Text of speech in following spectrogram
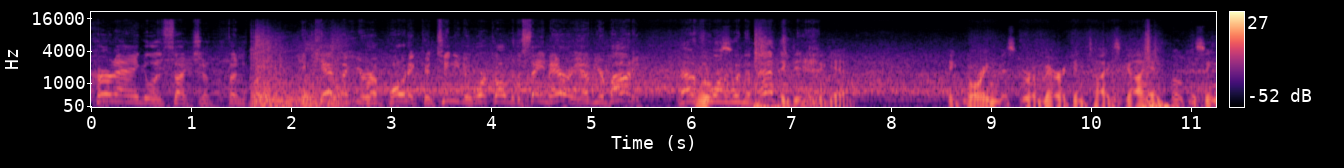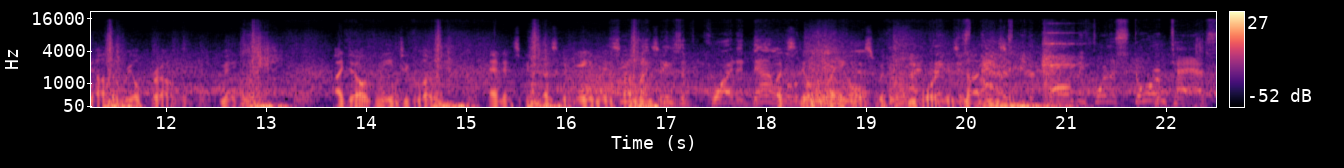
Kurt Angle is such a phen- You can't let your opponent continue to work over the same area of your body. Not if you want to win the match. they did it can't. again. Ignoring Mr. American Tights guy and focusing on the real pro, me. I don't mean to gloat, and it's because the game is Seems like uneasy. things have quieted down a But little still bit. playing Cole. this with a keyboard think is this not may easy. just be the calm before the storm, Taz.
